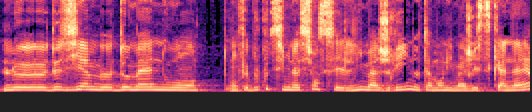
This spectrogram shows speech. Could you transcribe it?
Le deuxième domaine où on, fait beaucoup de simulations, c'est l'imagerie, notamment l'imagerie scanner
